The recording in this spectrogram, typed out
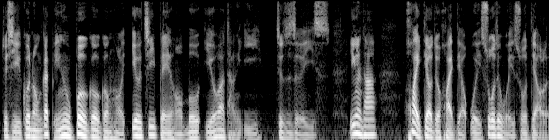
就是共同跟朋友报告讲吼，有机肥吼无油化糖一，就是这个意思，因为它坏掉就坏掉，萎缩就萎缩掉了，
